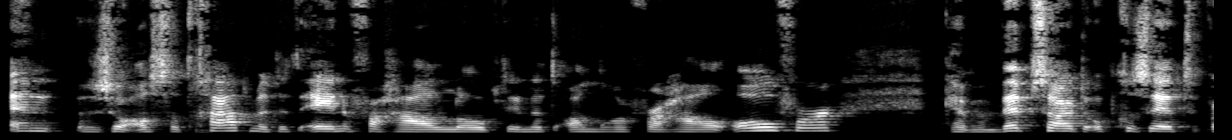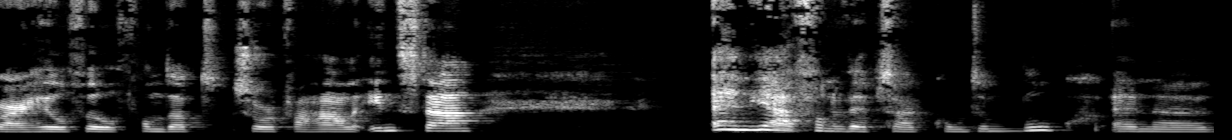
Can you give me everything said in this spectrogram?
En zoals dat gaat met het ene verhaal loopt in het andere verhaal over. Ik heb een website opgezet waar heel veel van dat soort verhalen in staan. En ja, van een website komt een boek. En uh,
